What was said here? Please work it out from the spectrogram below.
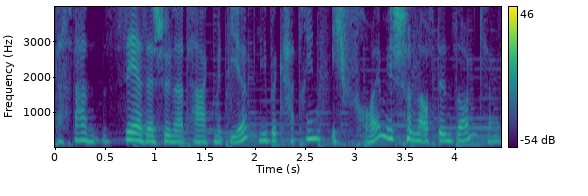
Das war ein sehr, sehr schöner Tag mit dir, liebe Katrin. Ich freue mich schon auf den Sonntag.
